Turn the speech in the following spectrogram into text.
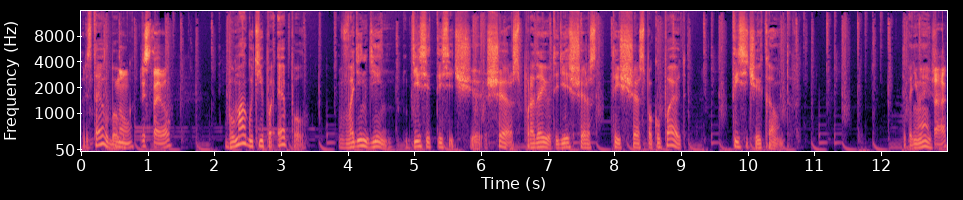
Представил бы? Ну, представил. Бумагу типа Apple в один день 10 тысяч shares продают и 10 shares, тысяч shares покупают, тысячи аккаунтов. Ты понимаешь? Так,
